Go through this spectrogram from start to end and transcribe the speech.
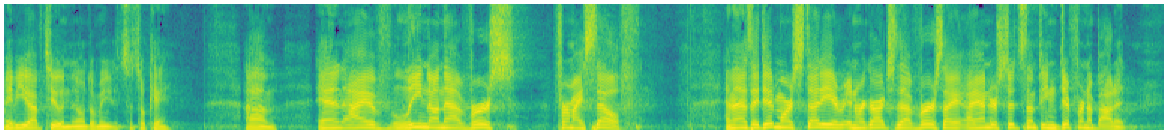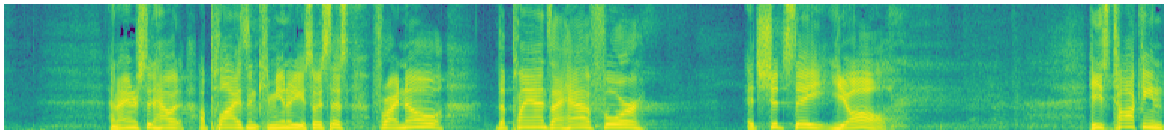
Maybe you have too. No, don't be, it's, it's okay. Um, and I have leaned on that verse for myself. And as I did more study in regards to that verse, I, I understood something different about it. And I understand how it applies in community. So it says, For I know the plans I have for, it should say y'all. He's talking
